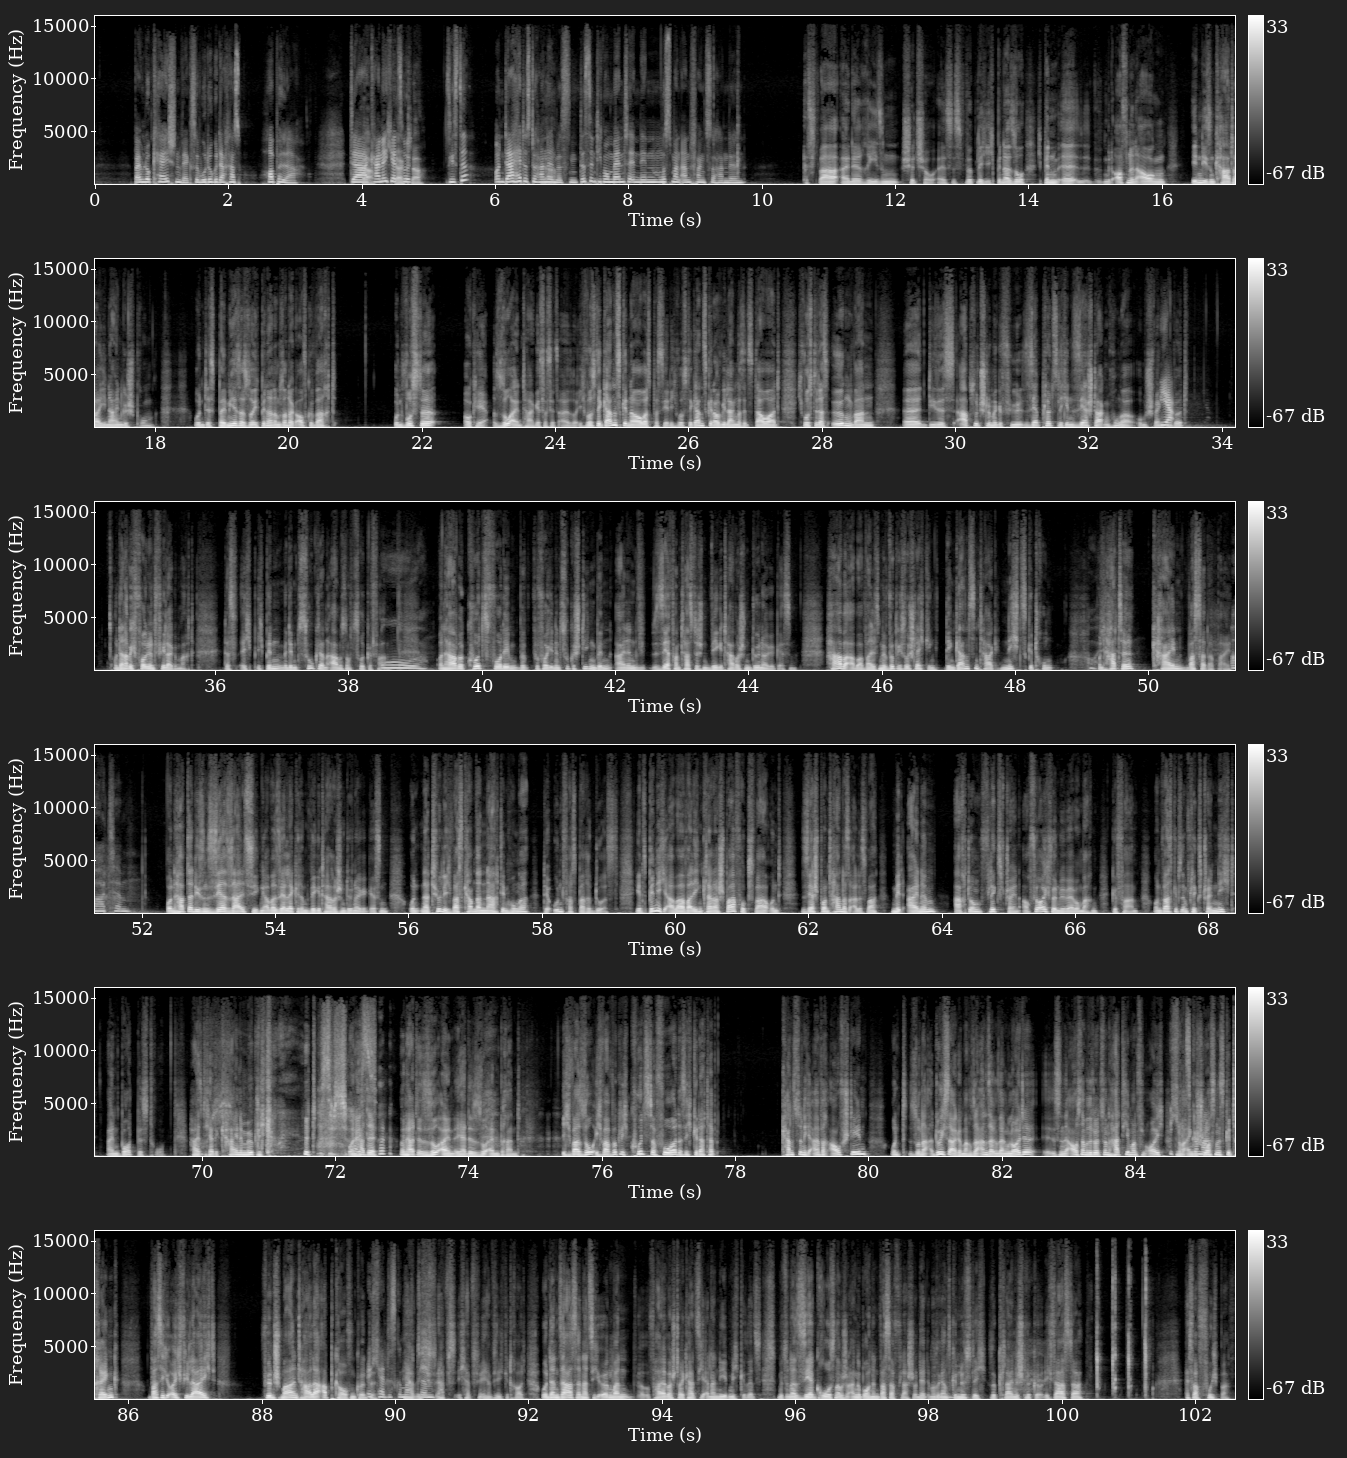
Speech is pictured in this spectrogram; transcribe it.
beim Location-Wechsel, wo du gedacht hast, hoppala, da ja, kann ich jetzt, ja, klar. siehst du? Und da hättest du handeln Ja. müssen. Das sind die Momente, in denen muss man anfangen zu handeln. Es war eine riesen Shitshow. Es ist wirklich, ich bin da so, ich bin äh, mit offenen Augen in diesen Kater hineingesprungen. Und es, bei mir ist das so, ich bin dann am Sonntag aufgewacht und wusste, okay, so ein Tag ist das jetzt also. Ich wusste ganz genau, was passiert. Ich wusste ganz genau, wie lange das jetzt dauert. Ich wusste, dass irgendwann äh, dieses absolut schlimme Gefühl sehr plötzlich in sehr starken Hunger umschwenken Ja. wird. Und dann habe ich folgenden Fehler gemacht. Das, ich, ich bin mit dem Zug dann abends noch zurückgefahren Uh, und habe kurz vor dem, be bevor ich in den Zug gestiegen bin, einen sehr fantastischen vegetarischen Döner gegessen. Habe aber, weil es mir wirklich so schlecht ging, den ganzen Tag nichts getrunken oh, und hatte kein Wasser dabei. oh, Tim. Und habe da diesen sehr salzigen, aber sehr leckeren vegetarischen Döner gegessen. Und natürlich, was kam dann nach dem Hunger? Der unfassbare Durst. Jetzt bin ich aber, weil ich ein kleiner Sparfuchs war und sehr spontan das alles war, mit einem Achtung, Flixtrain, auch für euch würden wir Werbung machen, gefahren. Und was gibt's im Flixtrain nicht? Ein Bordbistro. Heißt, ich hatte keine Möglichkeit und hatte und hatte so ein, ich hatte so einen Brand. Ich war so, ich war wirklich kurz davor, dass ich gedacht habe, kannst du nicht einfach aufstehen und so eine Durchsage machen, so eine Ansage sagen, Leute, es ist eine Ausnahmesituation, hat jemand von euch Ich noch ein gemacht. geschlossenes Getränk, was ich euch vielleicht für einen schmalen Taler abkaufen könnte? Ich hätte es Ich, gemacht, hab, ich, hab's, ich, hab's, ich hab's nicht getraut. Und dann saß, dann hat sich irgendwann auf halber Strecke hat sich einer neben mich gesetzt mit so einer sehr großen, aber schon angebrochenen Wasserflasche und der hat immer so Mhm. ganz genüsslich so kleine Schlücke und ich saß da. Es war furchtbar.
